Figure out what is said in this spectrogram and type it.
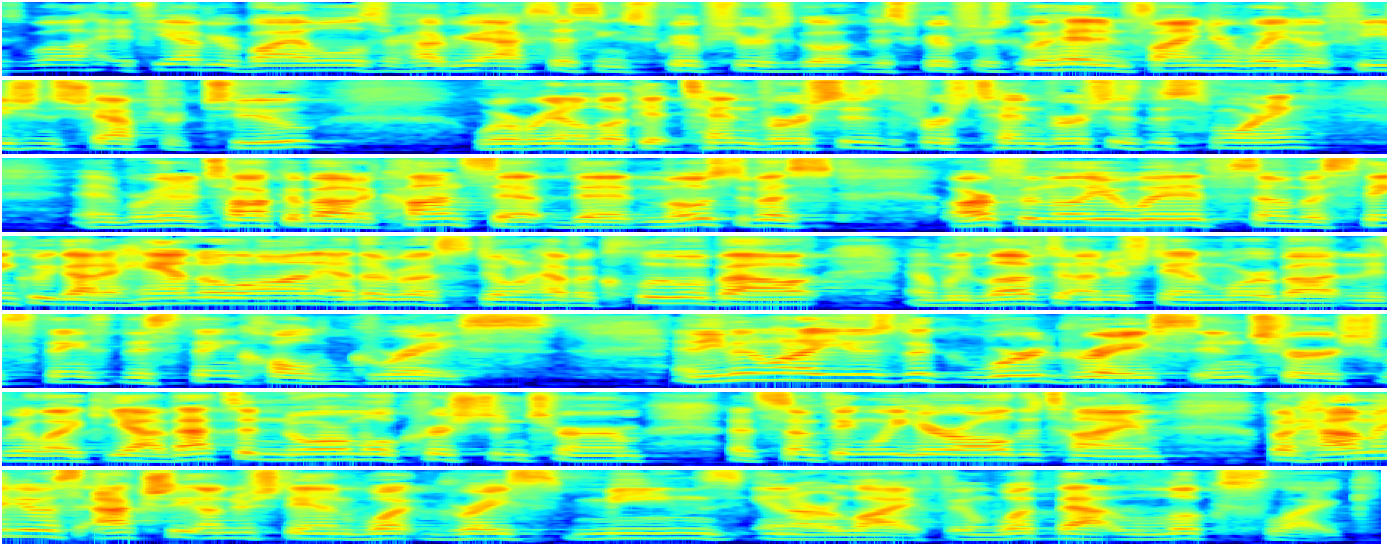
as well, if you have your Bibles or however you're accessing scriptures, go, the scriptures, go ahead and find your way to Ephesians chapter 2, where we're going to look at 10 verses, the first 10 verses this morning. And we're going to talk about a concept that most of us are familiar with, some of us think we got a handle on, other of us don't have a clue about, and we'd love to understand more about. And it's this thing called grace. And even when I use the word grace in church, we're like, yeah, that's a normal Christian term. That's something we hear all the time. But how many of us actually understand what grace means in our life and what that looks like?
